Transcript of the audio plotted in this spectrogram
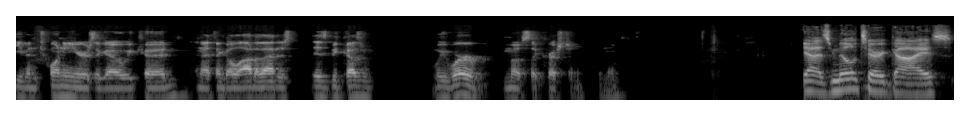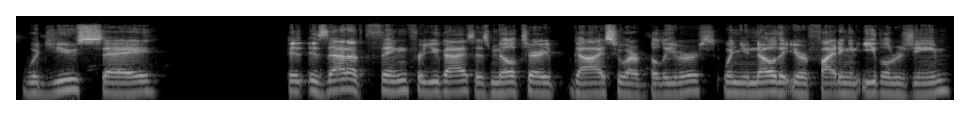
even 20 years ago we could, and I think a lot of that is is because we were mostly Christian. You know? Yeah, as military guys, would you say is, that a thing for you guys as military guys who are believers when you know that you're fighting an evil regime?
